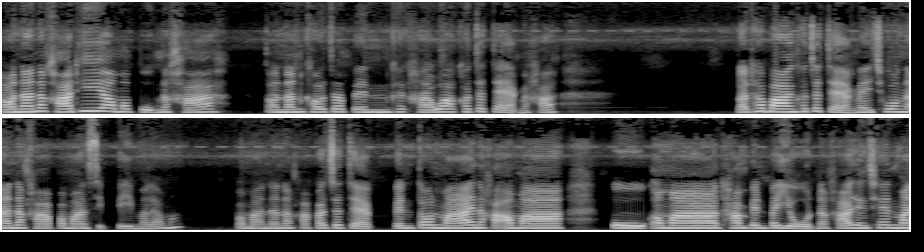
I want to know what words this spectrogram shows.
ตอนนั้นนะคะที่เอามาปลูกนะคะ ตอนนั้นเขาจะเป็นคล้ายๆว่าเขาจะแจกนะคะ รัฐบาลเขาจะแจกในช่วงนั้นนะคะ ประมาณสิบปีมาแล้วมั้งประมาณนั้นนะคะเขาจะแจกเป็นต้นไม้นะคะ เอามาปลูกเอามาทำเป็นประโยชน์นะคะ อย่างเช่น ไม้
